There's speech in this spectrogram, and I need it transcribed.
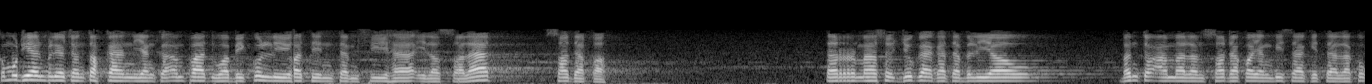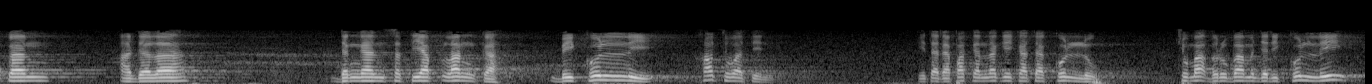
Kemudian beliau contohkan yang keempat wa bikulli khatin tamshiha ila salat sadaqah. Termasuk juga kata beliau bentuk amalan sedekah yang bisa kita lakukan adalah dengan setiap langkah bikulli khatwatin. Kita dapatkan lagi kata kullu. Cuma berubah menjadi kulli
